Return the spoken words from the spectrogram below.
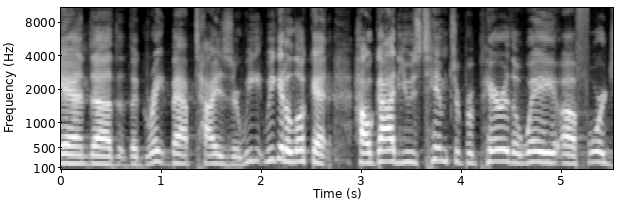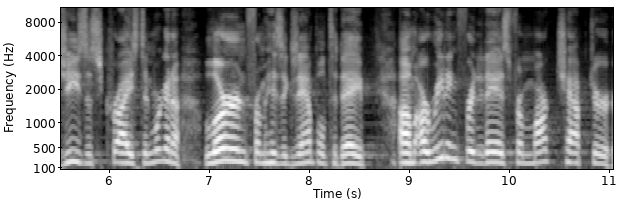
and uh, the, the, great baptizer. We, we get a look at how God used him to prepare the way uh, for Jesus Christ, and we're going to learn from his example today. Um, our reading for today is from Mark chapter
